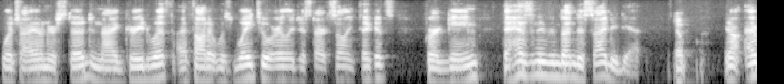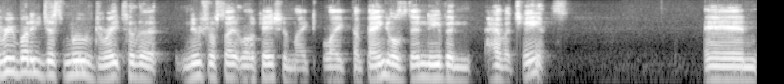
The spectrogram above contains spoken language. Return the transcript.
which I understood and I agreed with. I thought it was way too early to start selling tickets for a game that hasn't even been decided yet. Yep. You know, everybody just moved right to the neutral site location, like like the Bengals didn't even have a chance. And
